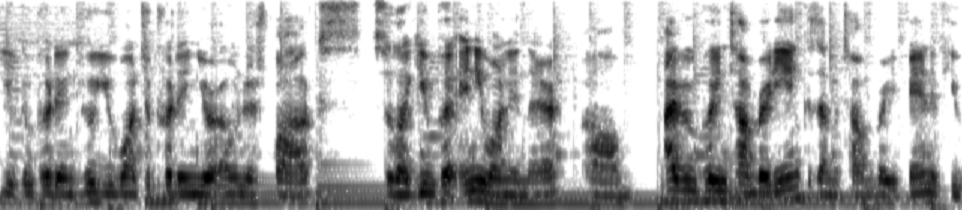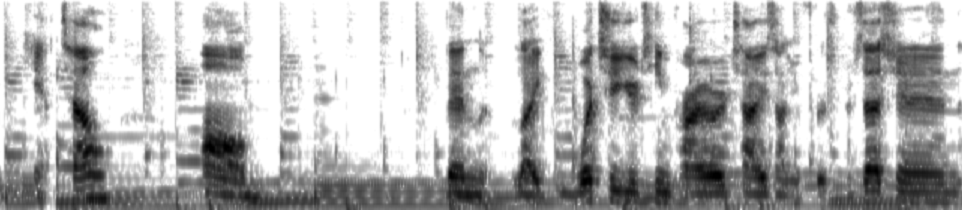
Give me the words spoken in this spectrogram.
you can put in who you want to put in your owner's box. So like you can put anyone in there. Um I've been putting Tom Brady in because I'm a Tom Brady fan. If you can't tell, um, then like, what should your team prioritize on your first possession?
